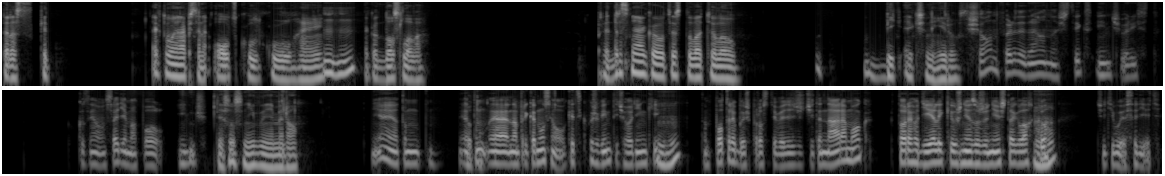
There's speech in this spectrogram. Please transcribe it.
teraz keď jak to je napísané, old school cool, hej, Mm-hmm. ako doslova. Pre drsňákov, cestovateľov, big action heroes. Shown further down a 6 inch wrist. Ako ja mám 7,5 inch. Ja som si nikdy nemeral. Nie, ja tomu... Ja, tomu, ja napríklad musím, keď si kúpiš vintage hodinky, Mhm. tam potrebuješ proste vedieť, že či ten náramok, ktorého dieliky už nezoženieš tak ľahko, Aha. či ti bude sedieť.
